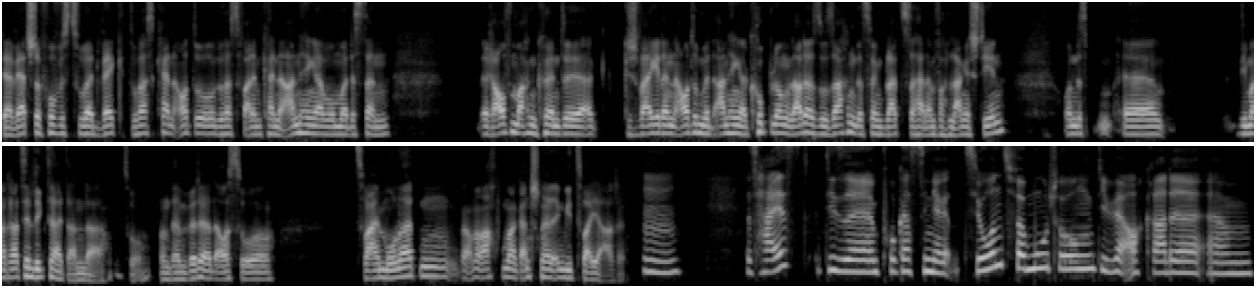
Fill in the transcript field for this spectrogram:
der Wertstoffhof ist zu weit weg, du hast kein Auto, du hast vor allem keine Anhänger, wo man das dann raufmachen könnte, geschweige denn ein Auto mit Anhängerkupplung, lauter so Sachen, deswegen bleibt es da halt einfach lange stehen. Und das, äh, die Matratze liegt halt dann da. So. Und dann wird halt aus so zwei Monaten, auch mal ganz schnell irgendwie zwei Jahre. Mhm. Das heißt, diese Prokrastinationsvermutung, die wir auch gerade ähm,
